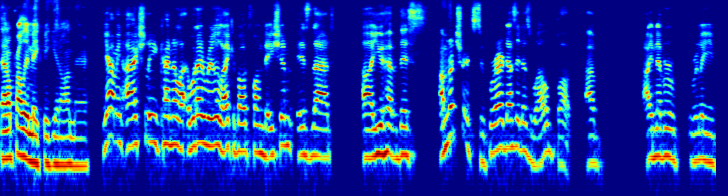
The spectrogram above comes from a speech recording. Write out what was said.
that'll probably make me get on there. Yeah, I mean, I actually kind of like what I really like about Foundation is that uh, you have this. I'm not sure if Super Rare does it as well, but I've I never really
